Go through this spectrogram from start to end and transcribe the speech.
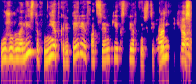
у журналистов нет критериев оценки экспертности. Они... Сейчас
